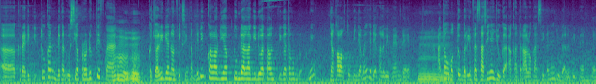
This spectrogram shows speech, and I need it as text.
eh, kredit itu kan dengan usia produktif kan, Mm-mm. kecuali dia non fixed income. Jadi kalau dia tunda lagi 2 tahun, tiga tahun ini jangka waktu pinjamannya jadi akan lebih pendek. Hmm. Atau waktu berinvestasinya juga akan teralokasikannya juga lebih pendek.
